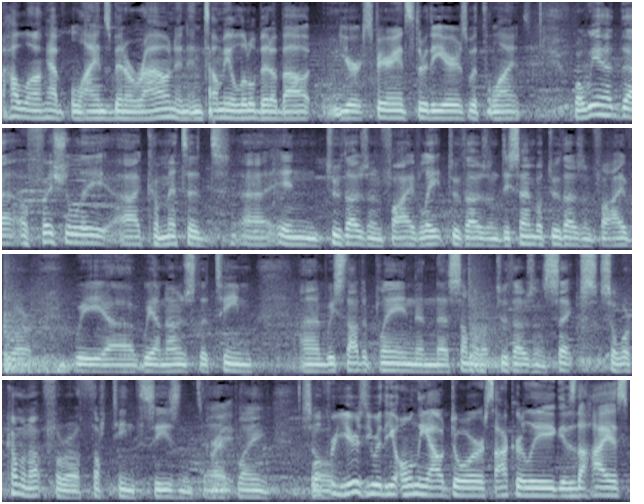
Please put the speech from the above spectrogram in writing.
how long have the Lions been around? And, and, tell me a little bit about your experience through the years with the Lions. Well, we had uh, officially uh, committed uh, in 2005, late 2000, December 2005, where we uh, we announced the team, and we started playing in the summer of 2006. So we're coming up for our 13th season uh, playing. So well, for years you were the only outdoor soccer league. It was the highest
